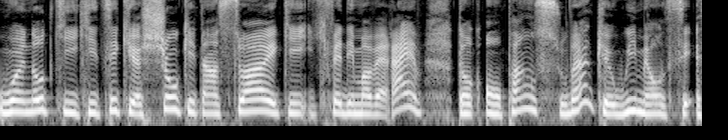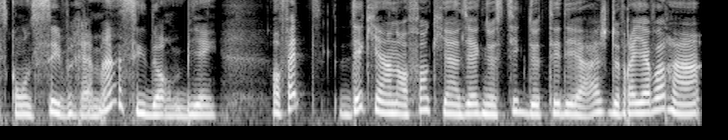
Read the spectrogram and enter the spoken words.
ou un autre qui, qui, qui a chaud, qui est en sueur et qui, qui fait des mauvais rêves. Donc, on pense souvent que oui, mais on le sait. Est-ce qu'on le sait vraiment s'ils dorment bien? En fait, dès qu'il y a un enfant qui a un diagnostic de TDAH, il devrait y avoir un,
